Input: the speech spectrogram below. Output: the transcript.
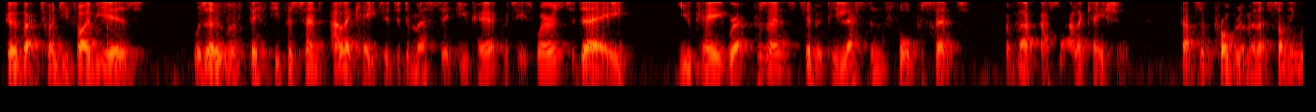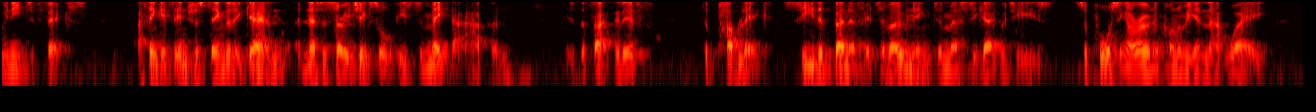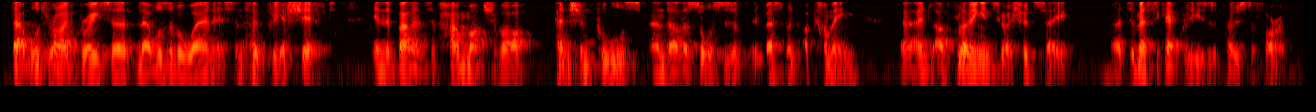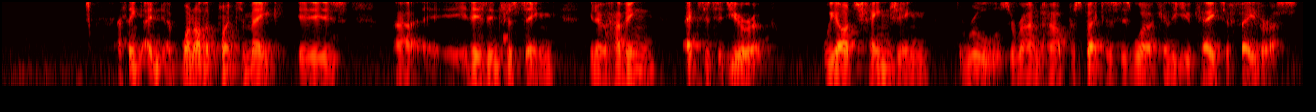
go back 25 years, was over 50% allocated to domestic UK equities, whereas today, UK represents typically less than 4% of that asset allocation that's a problem and that's something we need to fix. I think it's interesting that, again, a necessary jigsaw piece to make that happen is the fact that if the public see the benefits of owning domestic equities, supporting our own economy in that way, that will drive greater levels of awareness and hopefully a shift in the balance of how much of our pension pools and other sources of investment are coming uh, and are flowing into, I should say, uh, domestic equities as opposed to foreign. I think one other point to make is uh, it is interesting, you know, having exited Europe, we are changing the rules around how prospectuses work in the UK to favour us.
